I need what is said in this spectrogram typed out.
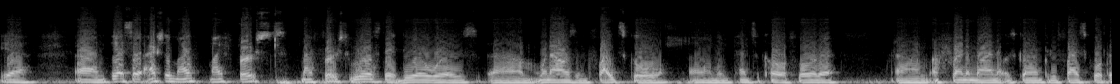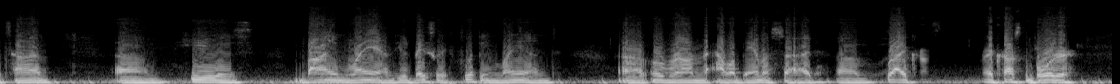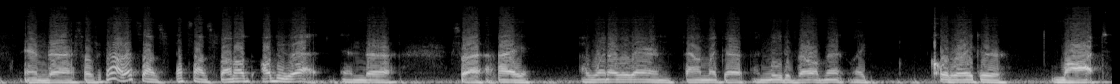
yeah. Um, yeah, so actually, my, my first my first real estate deal was um, when I was in flight school um, in Pensacola, Florida. Um, a friend of mine that was going through flight school at the time, um, he was buying land. He was basically flipping land uh, over on the Alabama side, um, right across right across the border. And uh, so I was like, "Oh, that sounds that sounds fun. I'll I'll do that." And uh, so I, I I went over there and found like a, a new development, like quarter acre lot,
